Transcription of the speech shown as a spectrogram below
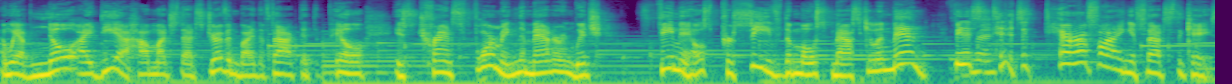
and we have no idea how much that's driven by the fact that the pill is transforming the manner in which females perceive the most masculine men. I mean, it's Right. it's a terrifying if that's the case.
